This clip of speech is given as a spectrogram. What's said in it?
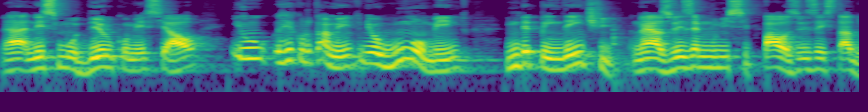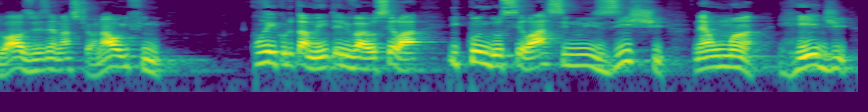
né, nesse modelo comercial e o recrutamento, em algum momento, independente, né, às vezes é municipal, às vezes é estadual, às vezes é nacional, enfim, o recrutamento ele vai oscilar e quando oscilar, se não existe né, uma rede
